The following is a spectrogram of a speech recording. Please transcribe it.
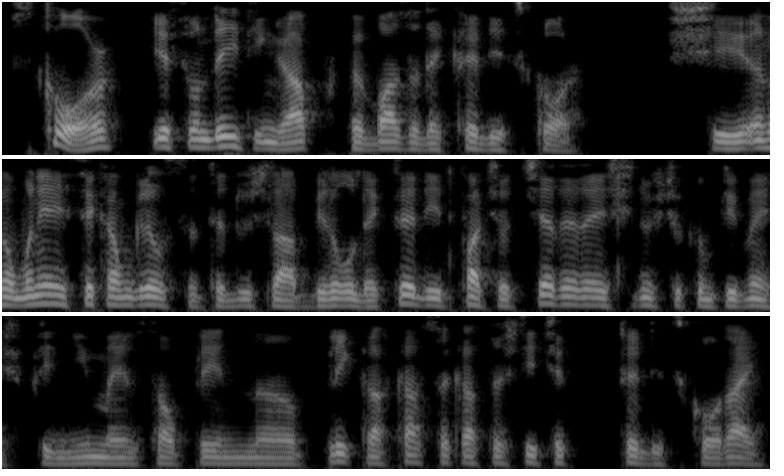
Score este un dating app pe bază de credit score. Și în România este cam greu să te duci la biroul de credit, faci o cerere și nu știu când primești prin e-mail sau prin uh, plic acasă ca să știi ce credit score ai.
